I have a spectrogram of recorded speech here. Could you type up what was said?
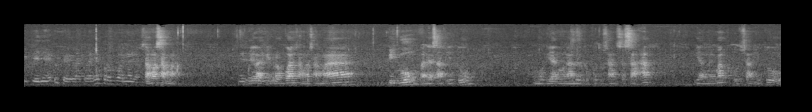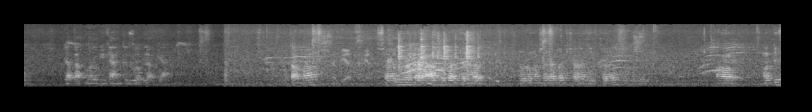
Idenya itu dari laki-laki perempuannya ya sama-sama. Jadi laki perempuan sama-sama bingung pada saat itu kemudian mengambil keputusan sesaat yang memang keputusan itu dapat merugikan kedua belah pihak. Pertama saya meminta maaf kepada seluruh masyarakat Salatiga uh, motif.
